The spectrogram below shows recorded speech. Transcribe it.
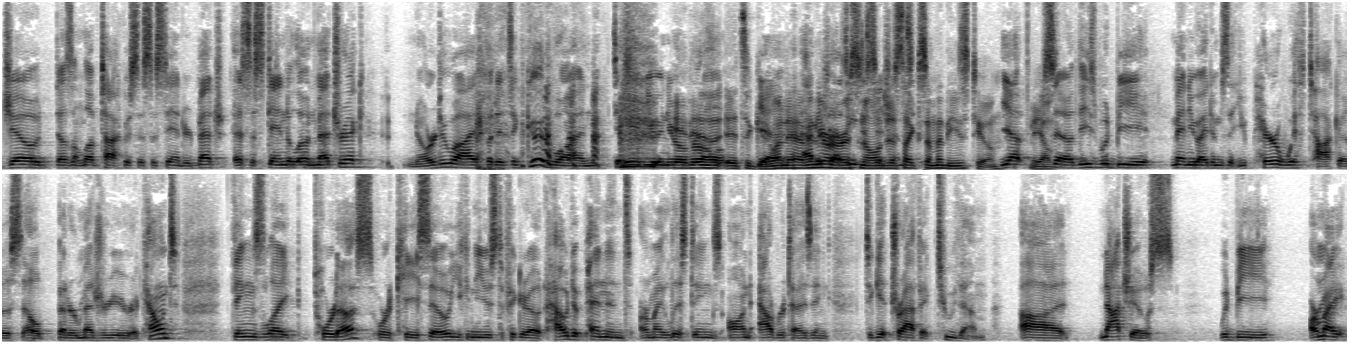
Joe doesn't love tacos as a standard met- as a standalone metric, nor do I, but it's a good one to aid you in your It is, overall. it's a good yeah, one to have in your arsenal, just like some of these two. Yep. Yep. So these would be menu items that you pair with tacos to help better measure your account. Things like tortas or queso you can use to figure out how dependent are my listings on advertising to get traffic to them. Uh, nachos would be are my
